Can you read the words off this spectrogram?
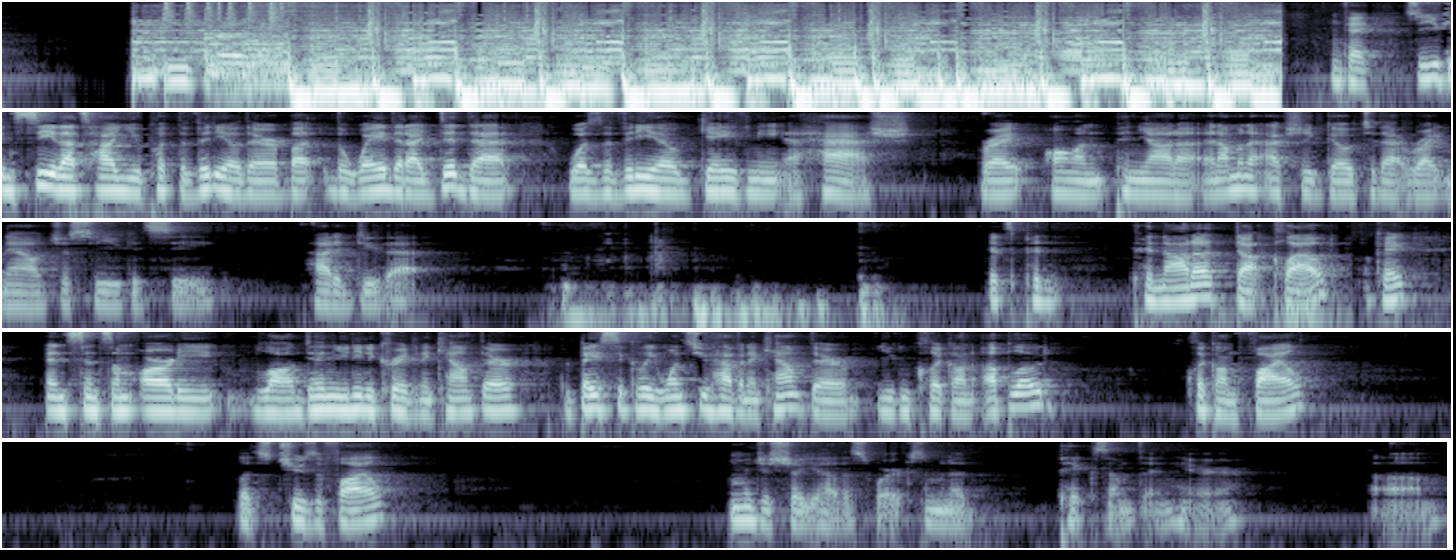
Okay, so you can see that's how you put the video there, but the way that I did that was the video gave me a hash, right, on Pinata. And I'm gonna actually go to that right now just so you could see how to do that. It's pin pinata.cloud, okay? And since I'm already logged in, you need to create an account there. But basically, once you have an account there, you can click on upload, click on file. Let's choose a file. Let me just show you how this works. I'm gonna pick something here. Um,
